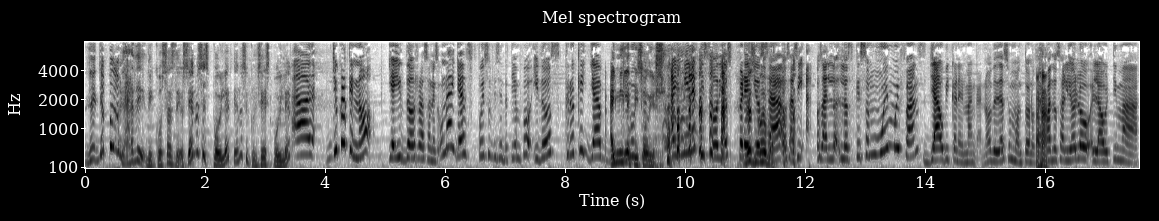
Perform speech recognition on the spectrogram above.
Ya, ya puedo hablar de, de cosas de... O sea, ya no es spoiler, ya no se considera spoiler. Ah, yo creo que no. Y hay dos razones. Una, ya fue suficiente tiempo. Y dos, creo que ya. Hay mil muchos- episodios. Hay mil episodios previos a. O sea, sí. O sea, lo- los que son muy, muy fans ya ubican el manga, ¿no? Desde hace un montón. O sea, Ajá. cuando salió lo- la última.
